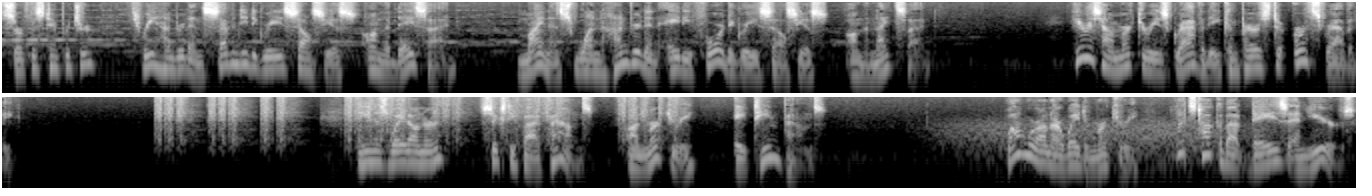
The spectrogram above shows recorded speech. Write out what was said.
Surface temperature 370 degrees Celsius on the day side, minus 184 degrees Celsius on the night side. Here is how Mercury's gravity compares to Earth's gravity. Nina's weight on Earth, 65 pounds. On Mercury, 18 pounds. While we're on our way to Mercury, let's talk about days and years.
